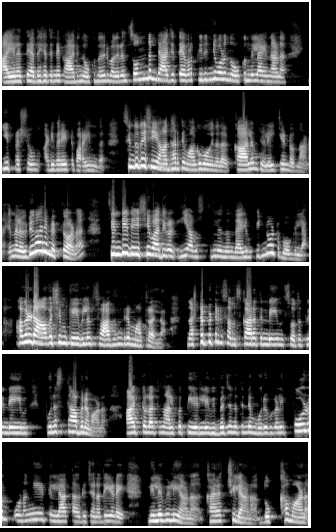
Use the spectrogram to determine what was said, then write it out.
അയലത്തെ അദ്ദേഹത്തിന്റെ കാര്യം നോക്കുന്നതിന് പകരം സ്വന്തം രാജ്യത്തെ അവർ തിരിഞ്ഞുപോലും നോക്കുന്നില്ല എന്നാണ് ഈ പ്രശ്നവും അടിവരയിട്ട് പറയുന്നത്. സിന്ധുദേശ് യാഥാർത്ഥ്യമാകുമോ എന്നത് കാലം തെളിയിക്കേണ്ട ഒന്നാണ്. എന്നാൽ ഒരു കാര്യം വ്യക്തമാണ്. സിന്ധി ദേശീയവാദികൾ ഈ അവസ്ഥയിൽ നിന്ന് എന്തായാലും പിന്നോട്ട് പോകില്ല. അവരുടെ ആവശ്യം കേവലം സ്വാതന്ത്ര്യം മാത്രമല്ല. നഷ്ടപ്പെട്ടൊരു സംസ്കാരത്തിന്റെയും സ്വത്വത്തിന്റെയും പുനഃസ്ഥാപനമാണ്. ആയിരത്തി തൊള്ളായിരത്തി നാൽപ്പത്തി ഏഴിലെ വിഭജനത്തിന്റെ മുറിവുകൾ ഇപ്പോഴും ഉണങ്ങിയിട്ടില്ലാത്ത ഒരു ജനതയുടെ നിലവിളിയാണ് കരച്ചിലാണ് ദുഃഖമാണ്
